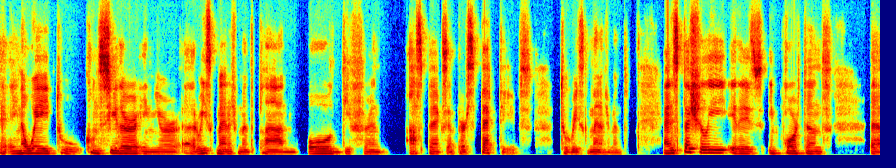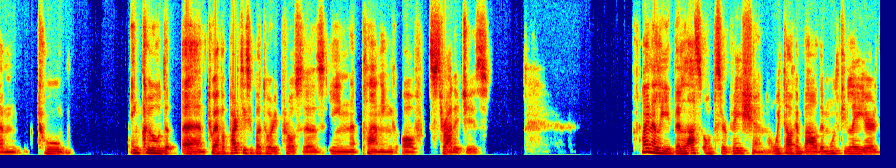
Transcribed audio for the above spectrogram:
in a way to consider in your uh, risk management plan all different aspects and perspectives to risk management. And especially it is important um, to include, uh, to have a participatory process in planning of strategies. Finally, the last observation, we talk about the multi-layered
